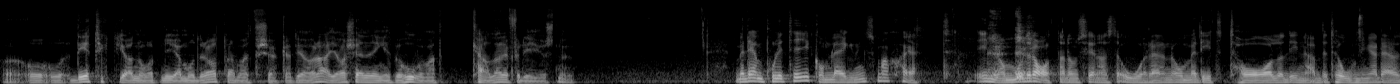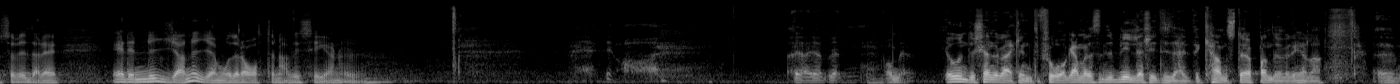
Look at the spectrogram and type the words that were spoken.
Och, och det tyckte jag nog att Nya Moderaterna var ett försök att göra. Jag känner inget behov av att kalla det för det just nu. Med den politikomläggning som har skett inom Moderaterna de senaste åren och med ditt tal och dina betoningar där och så vidare. Är det nya, nya Moderaterna vi ser nu? Ja, jag, jag, om jag, jag underkänner verkligen inte frågan, men det blir lite, lite, lite kannstöpande över det hela. Ehm,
